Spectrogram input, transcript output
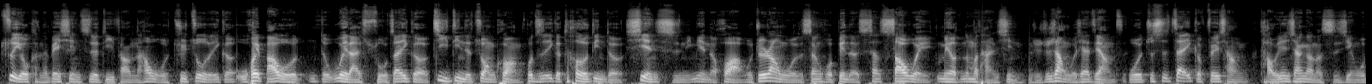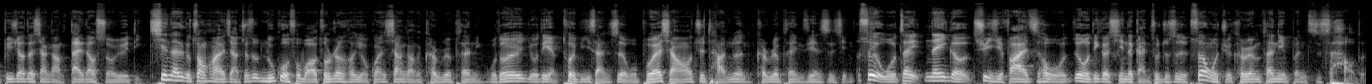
最有可能被限制的地方，然后我去做了一个，我会把我的未来锁在一个既定的状况或者是一个特定的现实里面的话，我就让我的生活变得稍稍微没有那么弹性。感觉就像我现在这样子，我就是在一个非常讨厌香港的时间，我必须要在香港待到十二月底。现在这个状况来讲，就是如果说我要做任何有关香港的 career planning，我都会有点。退避三舍，我不会想要去谈论 career planning 这件事情。所以我在那一个讯息发来之后，我又有一个新的感触，就是虽然我觉得 career planning 本质是好的，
